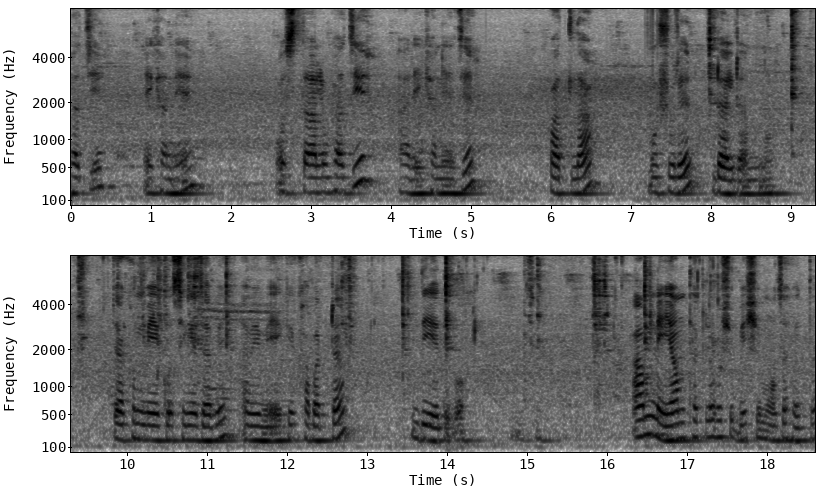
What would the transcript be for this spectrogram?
ভাজি। এখানে ওস্তা আলু ভাজি আর এখানে যে পাতলা মসুরের ডাল রান্না। তো এখন মেয়ে কোচিংয়ে যাবে, আমি মেয়েকে খাবারটা দিয়ে দেব। আম নেই, আম থাকলে অবশ্য বেশি মজা হতো।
